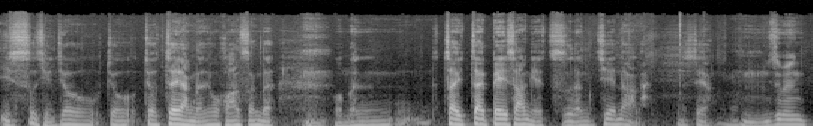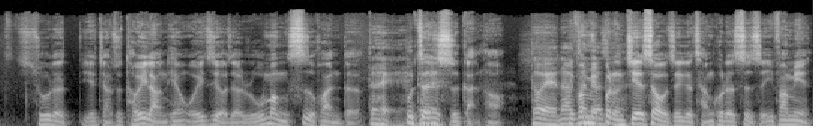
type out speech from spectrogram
以事情就就就这样的就发生了。嗯，我们再再悲伤也只能接纳了，是这样。嗯，你这边书的也讲是头一两天，我一直有着如梦似幻的对不真实感哈。对，那一方面不能接受这个残酷的事实，一方面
